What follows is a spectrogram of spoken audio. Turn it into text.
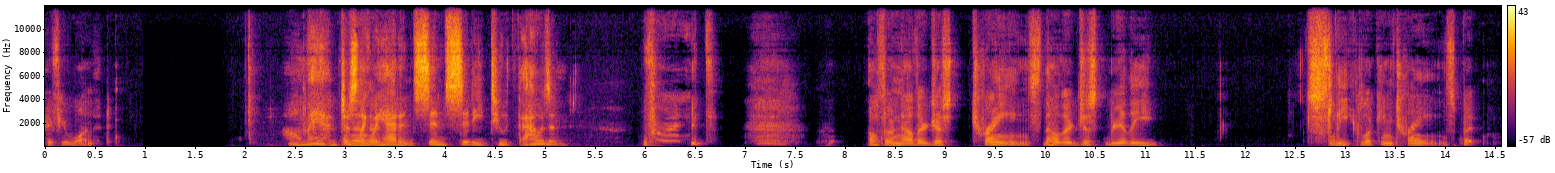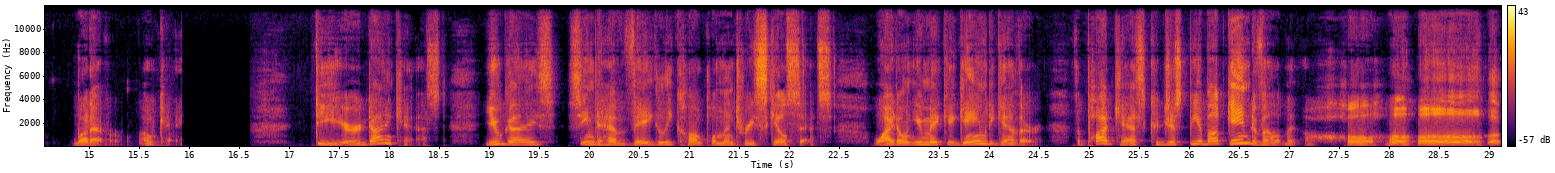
if you wanted. Oh man, just like we had in SimCity 2000. Right. Although now they're just trains. Now they're just really sleek looking trains, but whatever. Okay. Dear Diecast, you guys seem to have vaguely complementary skill sets. Why don't you make a game together? The podcast could just be about game development. Oh, ho, ho, ho.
